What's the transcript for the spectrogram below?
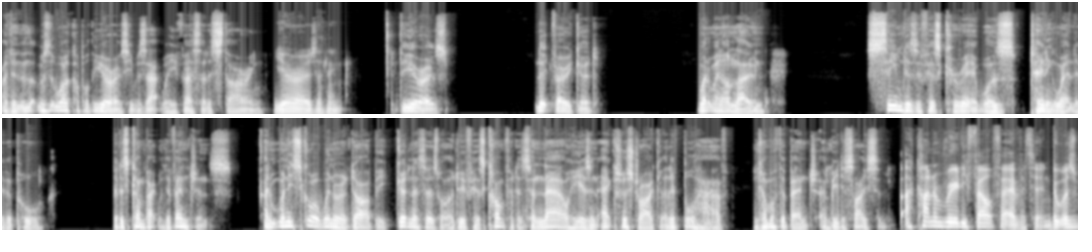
I think that was the World Cup or the Euros he was at where he first started starring Euros, I think. the Euros, looked very good, went went on loan, seemed as if his career was turning away at Liverpool, but has come back with a vengeance. And when he scored a winner in a derby, goodness knows what it'll do for his confidence. And now he is an extra striker that Liverpool have and come off the bench and be decisive. I kind of really felt for Everton. It was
